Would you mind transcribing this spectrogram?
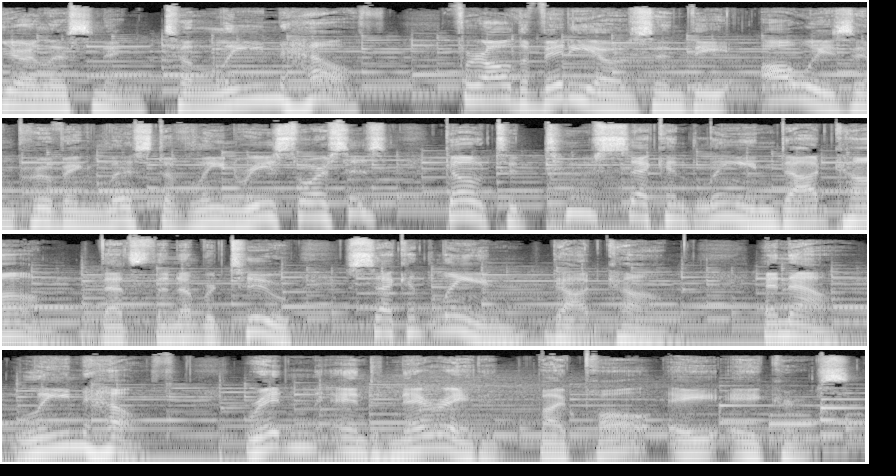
You're listening to Lean Health. For all the videos and the always improving list of lean resources, go to 2secondlean.com. That's the number 2, secondlean.com. And now, Lean Health, written and narrated by Paul A. Akers.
